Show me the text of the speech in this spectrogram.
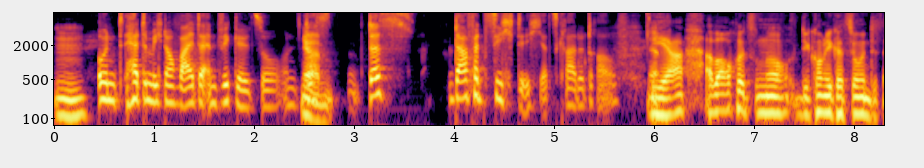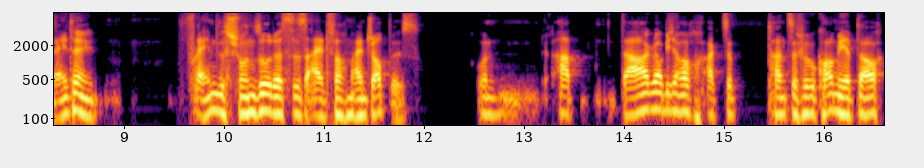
Mhm. Und hätte mich noch weiterentwickelt. So. Und das, das, da verzichte ich jetzt gerade drauf. Ja. aber auch jetzt noch die Kommunikation mit den Eltern frame das schon so, dass es einfach mein Job ist. Und habe da, glaube ich, auch Akzeptanz dafür bekommen. Ich habe da auch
